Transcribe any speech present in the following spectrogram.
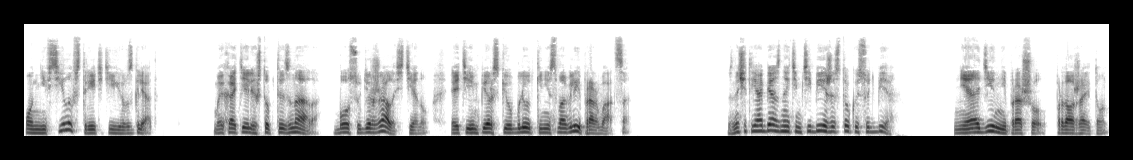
Он не в силах встретить ее взгляд. «Мы хотели, чтоб ты знала. Босс удержала стену. Эти имперские ублюдки не смогли прорваться. Значит, я обязан этим тебе и жестокой судьбе. Ни один не прошел, продолжает он.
